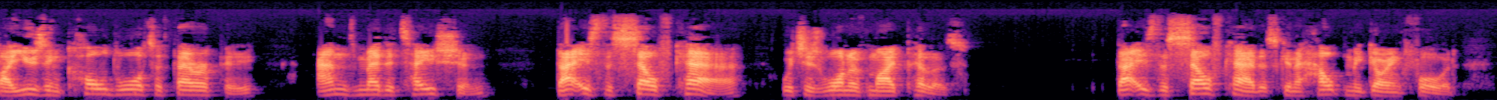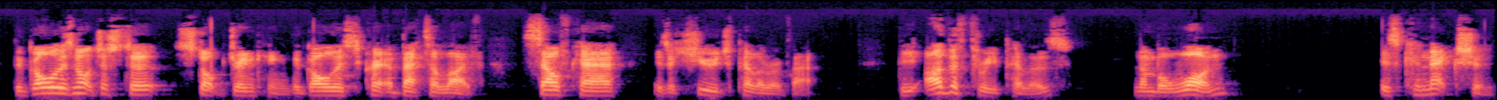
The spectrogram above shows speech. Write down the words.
by using cold water therapy and meditation, that is the self care, which is one of my pillars. That is the self care that's going to help me going forward. The goal is not just to stop drinking, the goal is to create a better life. Self care is a huge pillar of that. The other three pillars number one is connection.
